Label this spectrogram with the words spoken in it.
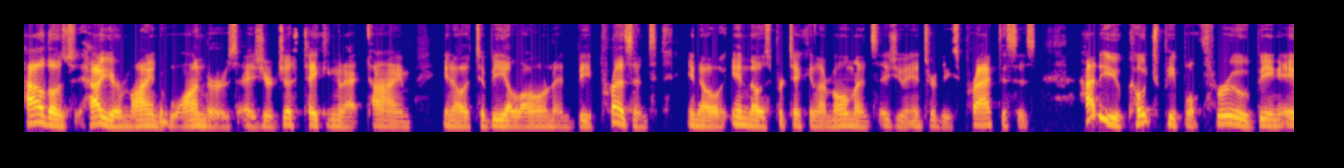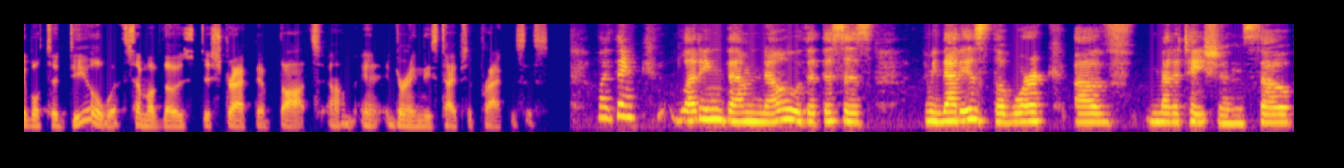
how those how your mind wanders as you're just taking that time you know to be alone and be present you know in those particular moments as you enter these practices how do you coach people through being able to deal with some of those distractive thoughts um, in, during these types of practices well, I think letting them know that this is, I mean, that is the work of meditation. So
